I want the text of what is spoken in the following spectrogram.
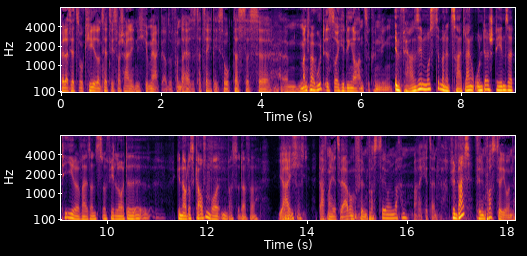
wäre das jetzt okay, sonst hätte sie es wahrscheinlich nicht gemerkt. Also von daher ist es tatsächlich so, dass das äh, ähm, manchmal gut ist, solche Dinge auch anzukündigen. Im Fernsehen musste man eine Zeit lang unterstehen Satire, weil sonst so viele Leute äh, genau das kaufen wollten, was du da ver Ja, ich, hast. darf man jetzt Werbung für einen Postillon machen? Mache ich jetzt einfach. Für den was? Für den Postillon.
